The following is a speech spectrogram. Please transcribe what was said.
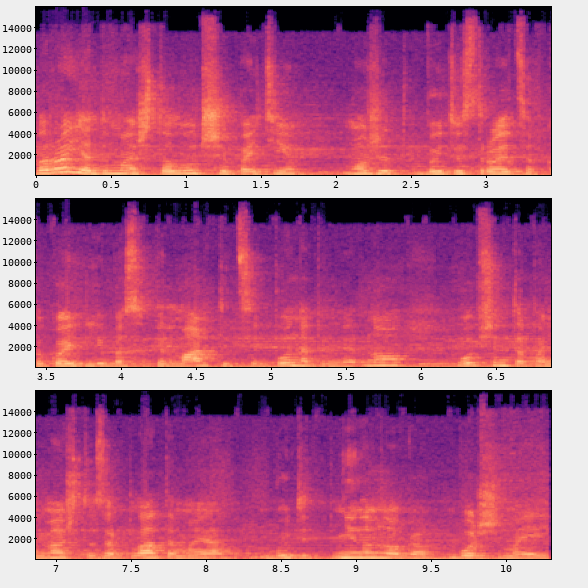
Порой я думаю, что лучше пойти, может быть, устроиться в какой-либо супермаркет, сельпо, например, но, в общем-то, понимаю, что зарплата моя будет не намного больше моей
